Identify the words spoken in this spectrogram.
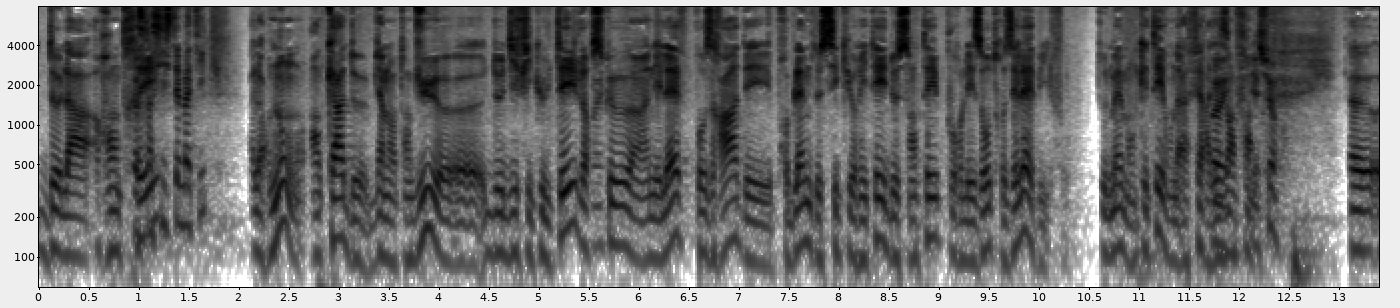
de la rentrée. Ça sera systématique? Alors non, en cas de, bien entendu, euh, de difficulté, lorsque un élève posera des problèmes de sécurité et de santé pour les autres élèves, il faut tout de même enquêter. On a affaire à des enfants. Bien sûr. Euh,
